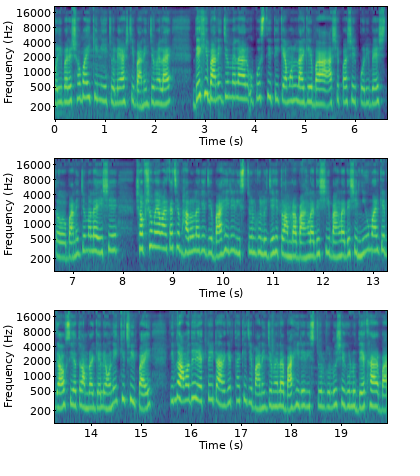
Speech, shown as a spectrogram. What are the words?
পরিবারের সবাইকে নিয়ে চলে আসছি বাণিজ্য মেলায়। দেখি বাণিজ্য মেলার উপস্থিতি কেমন লাগে বা, আশেপাশের পরিবেশ। তো বাণিজ্য মেলায় এসে সবসময় আমার কাছে ভালো লাগে যে বাহিরের স্টলগুলো, যেহেতু আমরা বাংলাদেশি বাংলাদেশি নিউ মার্কেট গাউসিয়াতে আমরা গেলে অনেক কিছুই পাই। কিন্তু আমাদের একটাই টার্গেট থাকে যে বাণিজ্য মেলা বাহিরের স্টলগুলো, সেগুলো দেখার বা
